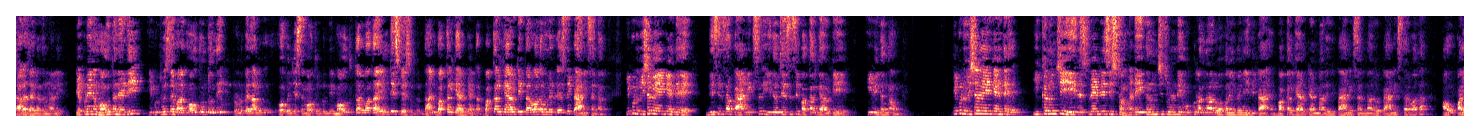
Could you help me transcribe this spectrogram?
చాలా జాగ్రత్తగా ఉండాలి. ఎప్పుడైనా మౌత్ అనేది ఇప్పుడు చూస్తే మనకు మౌత్ ఉంటుంది. రెండు పెదాలు ఓపెన్ చేస్తే మౌత్ ఉంటుంది. మౌత్ తర్వాత ఎంటీ స్పేస్ ఉంటుంది. దాన్ని బక్కల్ క్యావిటీ అంటారు. బక్కల్ క్యావిటీ తర్వాత ఉండే ప్లేస్ని ప్యానిక్స్ అంటారు. ఇప్పుడు విషయం ఏంటి అంటే దిస్ ఇస్ ద ప్యానిక్స్ ఇది వచ్చేసి బక్కల్ క్యావిటీ ఈ విధంగా ఉంది. ఇప్పుడు విషయం ఏంటి అంటే ఇక్కడ నుంచి రెస్పిరేటరీ సిస్టమ్ అంటే ఇక్కడ నుంచి చూడండి ముక్కు రంధ్రాలు ఓపెన్ అయిపోయినాయి. ఇది బక్కల్ క్యావిటీ అన్నారు ఇది పానిక్స్ అన్నారు పానిక్స్ తర్వాత పై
